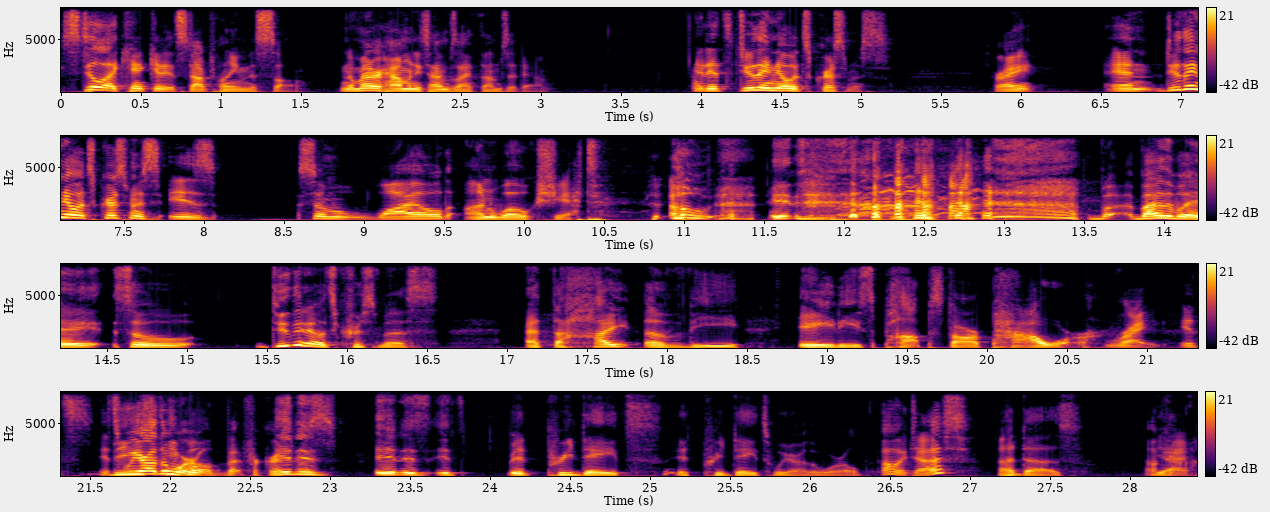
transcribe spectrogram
still I can't get it stopped playing this song, no matter how many times I thumbs it down. And it's "Do They Know It's Christmas," right? And "Do They Know It's Christmas" is some wild unwoke shit. Oh, it. by the way, so do they know it's Christmas? At the height of the '80s pop star power, right? It's it's These We Are the people- World, but for Christmas. It is. It is. It's. It predates. It predates We Are the World. Oh, it does. It does. Okay. Yeah. Well,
